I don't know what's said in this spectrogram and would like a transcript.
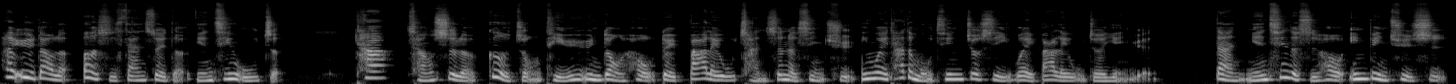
他遇到了二十三岁的年轻舞者，他尝试了各种体育运动后，对芭蕾舞产生了兴趣，因为他的母亲就是一位芭蕾舞者演员，但年轻的时候因病去世。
